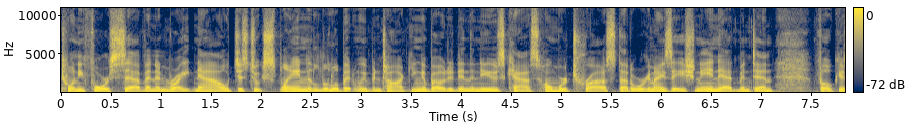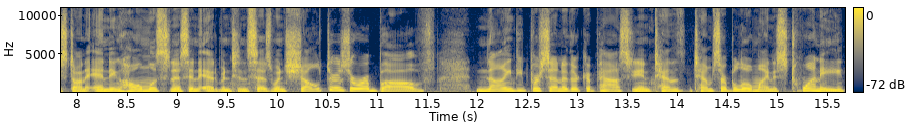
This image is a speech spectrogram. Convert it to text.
twenty four seven, and right now, just to explain it a little bit, and we've been talking about it in the newscast. Homeward Trust, that organization in Edmonton, focused on ending homelessness in Edmonton, says when shelters are above ninety percent of their capacity and temps are below minus twenty,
